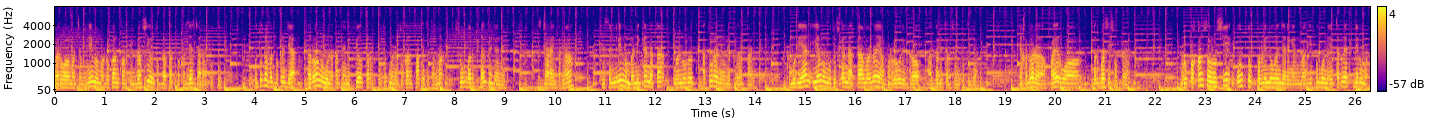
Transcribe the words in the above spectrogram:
Firewall macam ini memerlukan konfigurasi untuk dapat bekerja secara efektif. Untuk dapat bekerja, firewall menggunakan teknik filter untuk menentukan paket utama, sumber, dan tujuannya. Secara internal, sistem ini membandingkan data menurut aturan yang ditetapkan. Kemudian, ia memutuskan data mana yang perlu di-drop atau diteruskan ke tujuan. Yang kedua adalah firewall berbasis software. Merupakan solusi untuk perlindungan jaringan bagi pengguna internet di rumah.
